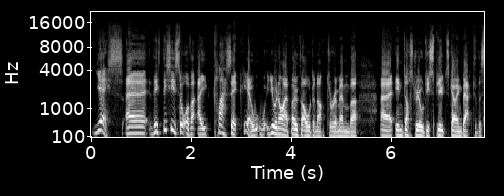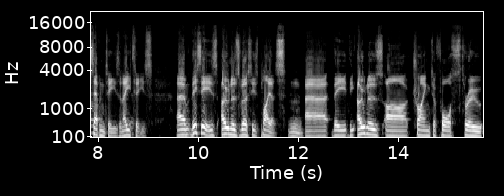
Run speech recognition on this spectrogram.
Yes, uh, this this is sort of a, a, classic. You know, you and I are both old enough to remember uh, industrial disputes going back to the seventies and eighties. Um, this is owners versus players. Mm. Uh, the the owners are trying to force through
